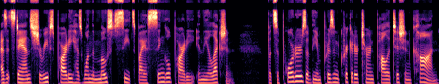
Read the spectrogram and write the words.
As it stands, Sharif's party has won the most seats by a single party in the election. but supporters of the imprisoned cricketer turned politician Khan,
